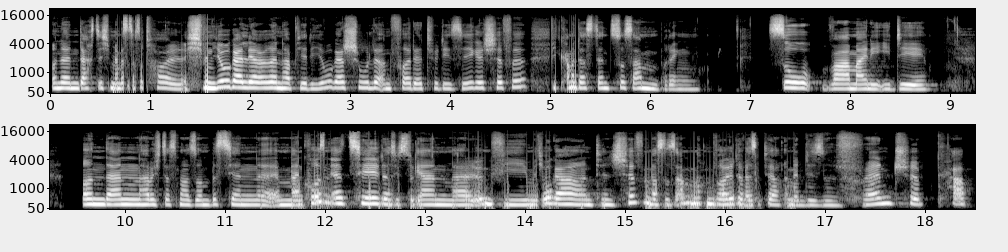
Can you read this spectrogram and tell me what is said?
Und dann dachte ich mir, das ist doch toll. Ich bin Yogalehrerin, habe hier die Yogaschule und vor der Tür die Segelschiffe. Wie kann man das denn zusammenbringen? So war meine Idee. Und dann habe ich das mal so ein bisschen äh, in meinen Kursen erzählt, dass ich so gern mal irgendwie mit Yoga und den Schiffen was zusammen machen wollte, weil es gibt ja auch immer diesen Friendship Cup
